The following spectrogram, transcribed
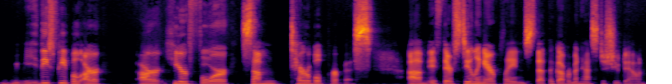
these people are are here for some terrible purpose. Um, if they're stealing airplanes that the government has to shoot down,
